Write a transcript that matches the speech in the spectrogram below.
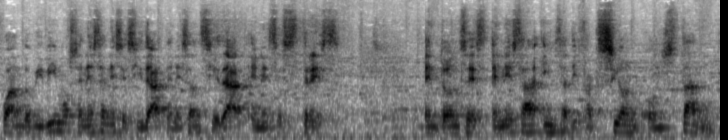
cuando vivimos en esa necesidad, en esa ansiedad, en ese estrés. Entonces, en esa insatisfacción constante.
